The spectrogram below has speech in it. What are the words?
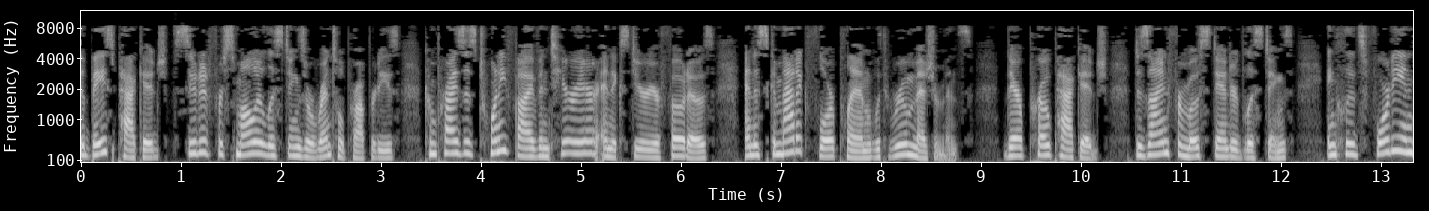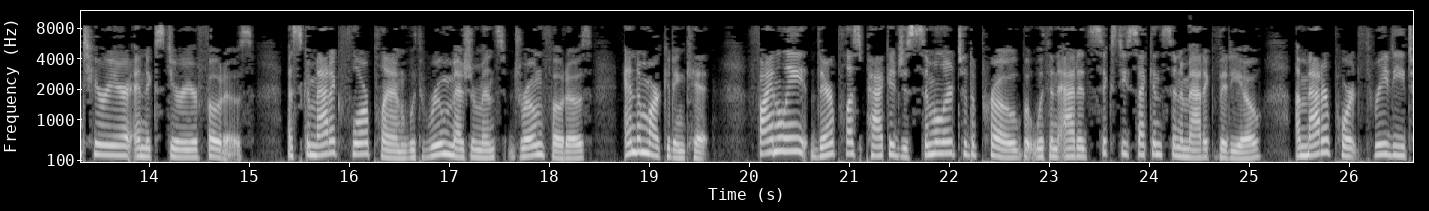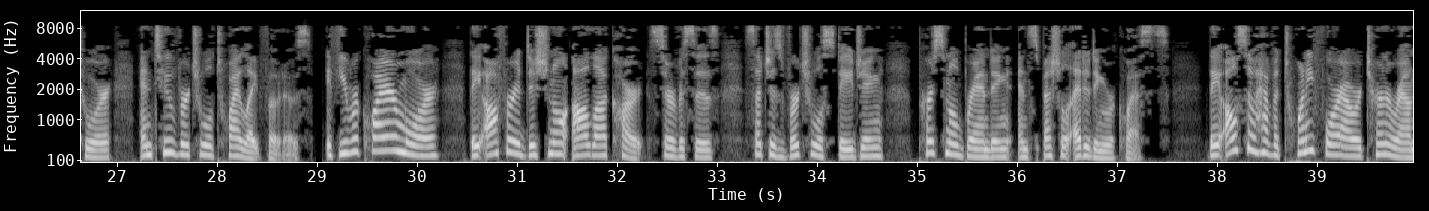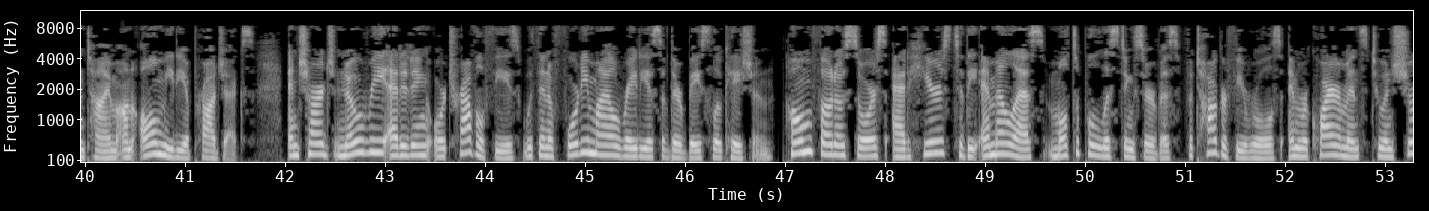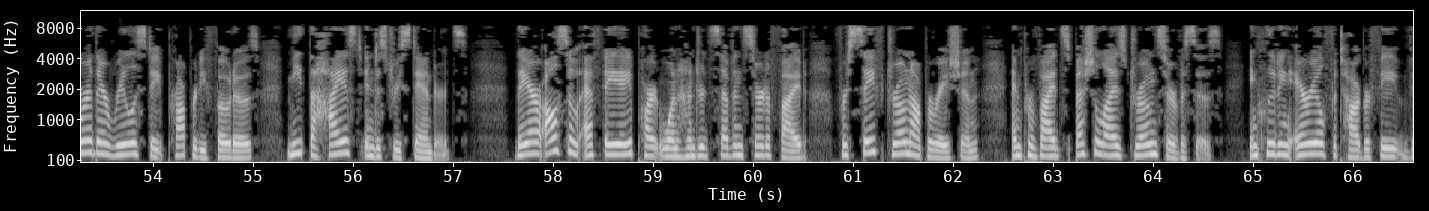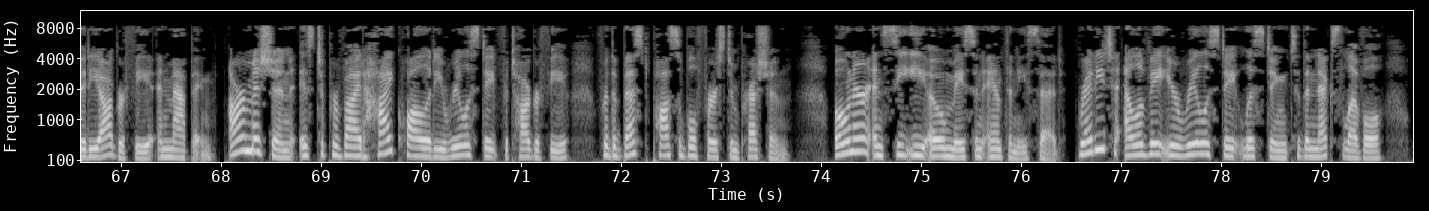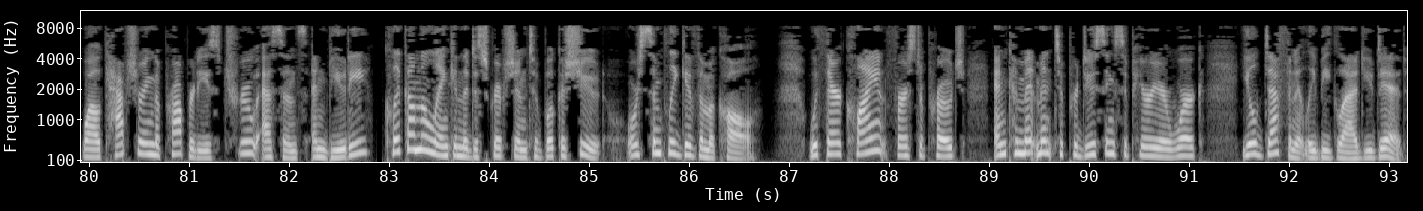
the base package, suited for smaller listings or rental properties, comprises 25 interior and exterior photos and a schematic floor plan with room measurements. Their Pro package, designed for most standard listings, includes 40 interior and exterior photos, a schematic floor plan with room measurements, drone photos, and a marketing kit. Finally, their Plus package is similar to the Pro but with an added 60 second cinematic video, a Matterport 3D tour, and two virtual twilight photos. If you require more, they offer additional a la carte services such as virtual staging, personal branding, and special editing requests. They also have a 24 hour turnaround time on all media projects and charge no re editing or travel fees within a 40 mile radius of their base location. Home Photo Source adheres to the MLS multiple listing service photography rules and requirements to ensure their real estate property photos meet the highest industry standards. They are also FAA Part 107 certified for safe drone operation and provide specialized drone services, including aerial photography, videography, and mapping. Our mission is to provide high quality real estate photography for the best possible first impression. Owner and CEO Mason Anthony said, Ready to elevate your real estate listing to the next level while capturing the property's true essence and beauty? Click on the link in the description to book a shoot or simply give them a call. With their client first approach and commitment to producing superior work, you'll definitely be glad you did.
